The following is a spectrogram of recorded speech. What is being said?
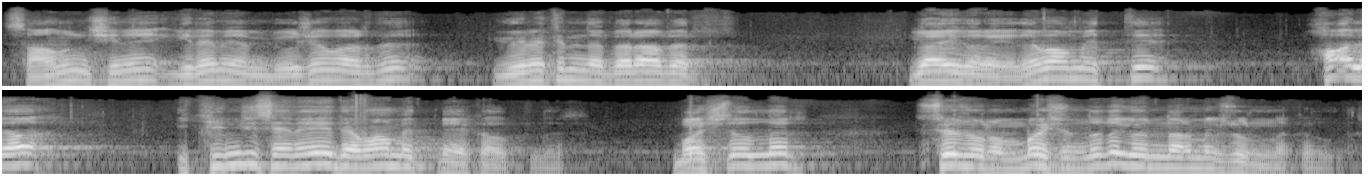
Sahanın içine giremeyen bir hoca vardı. Yönetimle beraber yaygaraya devam etti. Hala ikinci seneye devam etmeye kalktılar. Başladılar. Sezonun başında da göndermek zorunda kaldılar.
